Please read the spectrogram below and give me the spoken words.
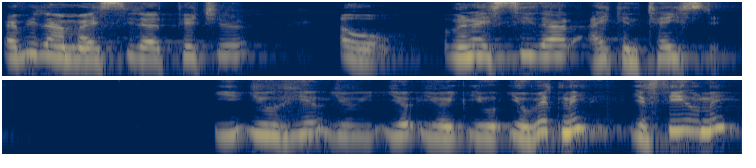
every time I see that picture, oh, when I see that, I can taste it. You, you, you, you, you, you, you with me? You feel me?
